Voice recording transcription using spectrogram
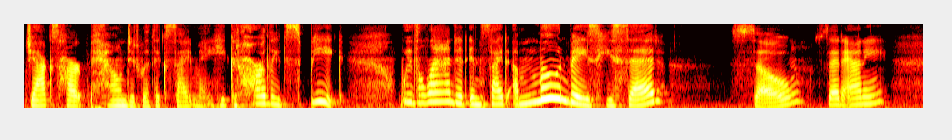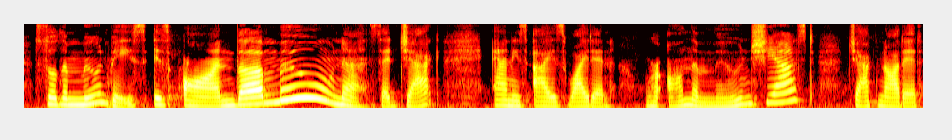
Jack's heart pounded with excitement. He could hardly speak. We've landed inside a moon base, he said. So, said Annie. So the moon base is on the moon, said Jack. Annie's eyes widened. We're on the moon? she asked. Jack nodded.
